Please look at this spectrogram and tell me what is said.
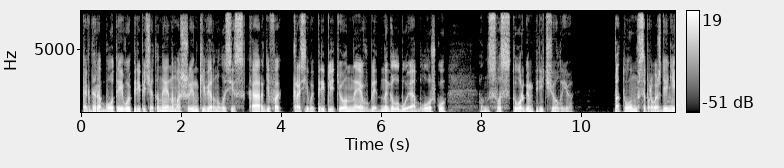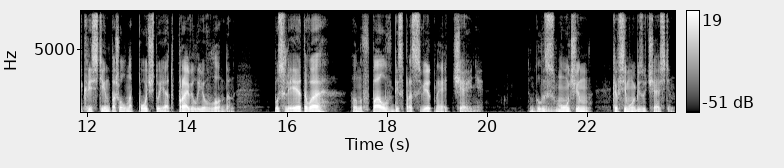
Когда работа его, перепечатанная на машинке, вернулась из Кардифа, красиво переплетенная в бледно-голубую обложку, он с восторгом перечел ее — Потом в сопровождении Кристин пошел на почту и отправил ее в Лондон. После этого он впал в беспросветное отчаяние. Он был измучен, ко всему безучастен.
